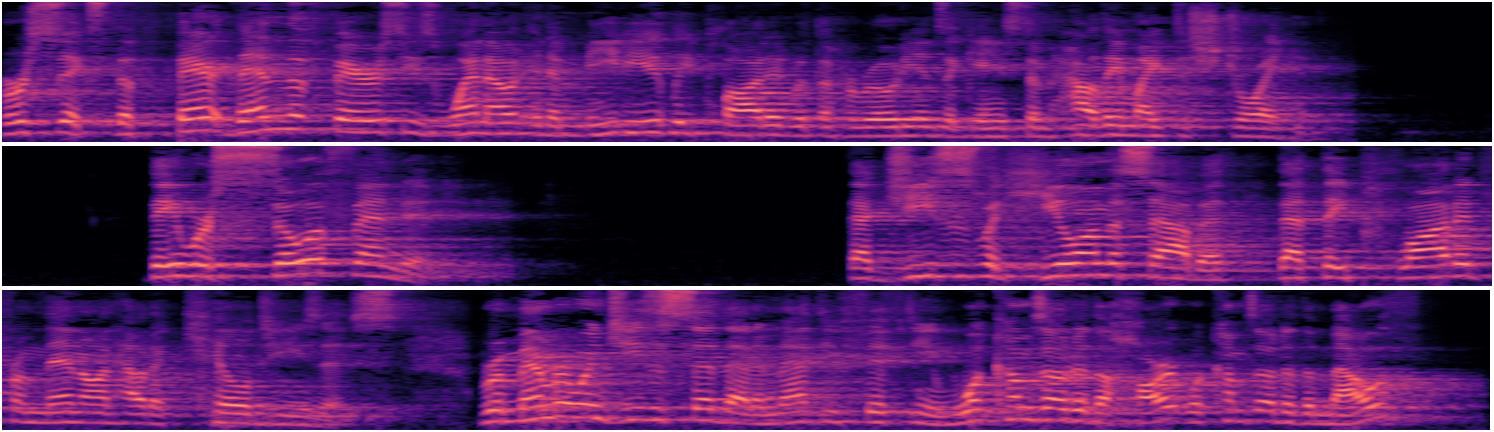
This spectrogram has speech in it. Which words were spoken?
Verse 6 the Then the Pharisees went out and immediately plotted with the Herodians against him how they might destroy him. They were so offended that Jesus would heal on the Sabbath that they plotted from then on how to kill Jesus. Remember when Jesus said that in Matthew 15? What comes out of the heart, what comes out of the mouth,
